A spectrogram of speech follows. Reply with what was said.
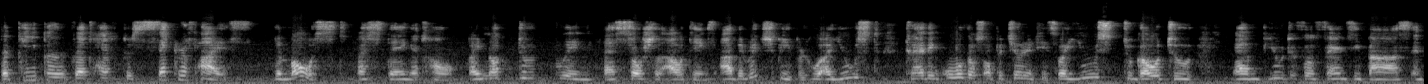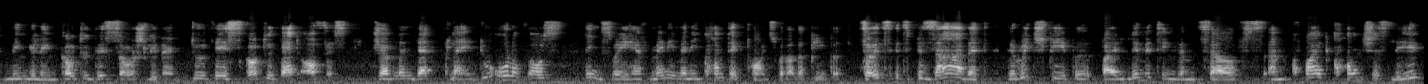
the people that have to sacrifice the most by staying at home, by not doing uh, social outings, are the rich people who are used to having all those opportunities, who are used to go to um, beautiful fancy bars and mingling, go to this social event, do this, go to that office, travel in that plane, do all of those things where you have many, many contact points with other people. So it's it's bizarre that the rich people, by limiting themselves um, quite consciously,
